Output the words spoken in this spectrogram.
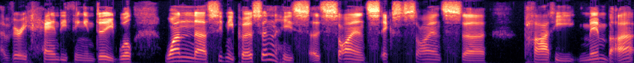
a very handy thing indeed. Well, one uh, Sydney person, he's a science, ex science uh, party member,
